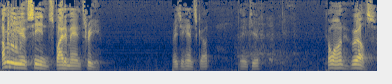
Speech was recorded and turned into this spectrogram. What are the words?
How many of you have seen Spider-Man 3? Raise your hand, Scott. Thank you. Come on, who else?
